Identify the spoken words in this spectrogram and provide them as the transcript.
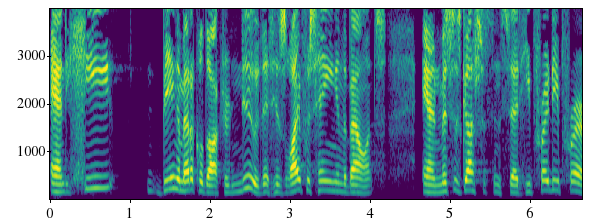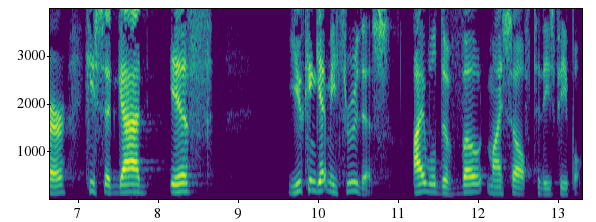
And he, being a medical doctor, knew that his life was hanging in the balance. And Mrs. Gustafson said, he prayed a prayer. He said, God, if you can get me through this, I will devote myself to these people.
